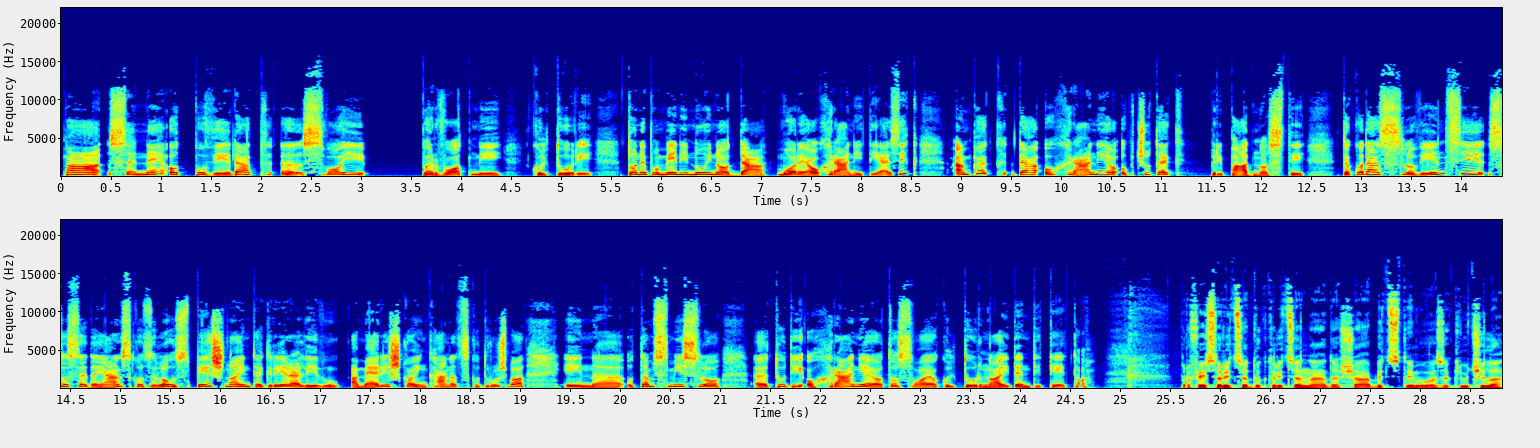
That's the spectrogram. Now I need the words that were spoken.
pa se ne odpovedati uh, svoji prvotni kulturi. To ne pomeni nujno, da morajo ohraniti jezik, ampak da ohranijo občutek pripadnosti. Tako da Slovenci so se dejansko zelo uspešno integrirali v ameriško in kanadsko družbo in uh, v tem smislu uh, tudi ohranjajo to svojo kulturno identiteto. Profesorica dr. Nada Šabec, s tem bova zaključila.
